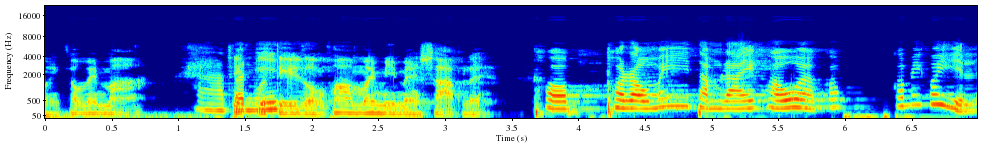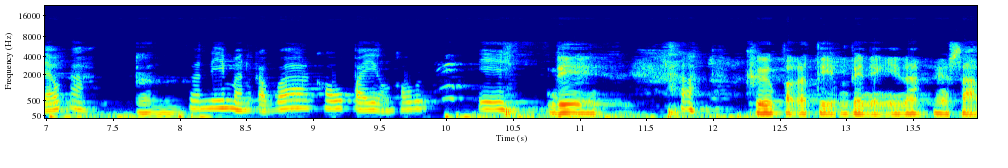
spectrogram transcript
มันก็ไม่มาค่ะตอที่นกุนี้ฏิหลวงพ่อไม่มีแมงสาบเลย พอพอเราไม่ทำร้ายเขาอะก็ก็ไม่ค่อยเห็นแล้วค่ะเออตอนนี้เหมือนกับว่าเขาไปของเขาเองดีค่ะคือปกติมันเป็นอย่างนี้นะแมงสาบ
